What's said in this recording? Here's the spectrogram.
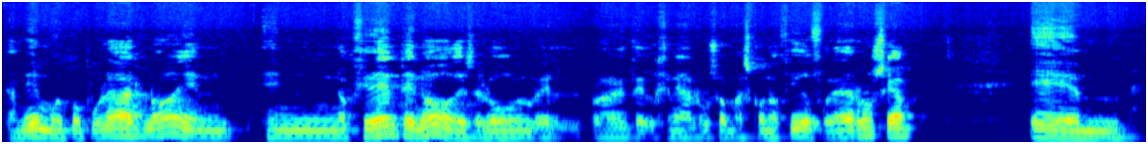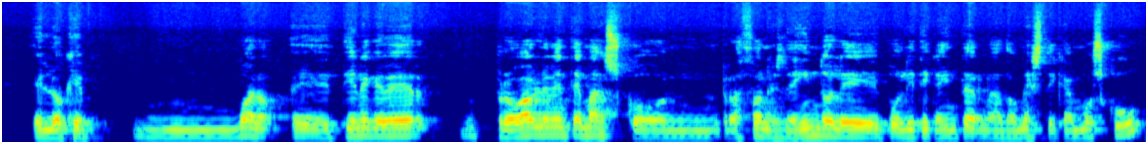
también muy popular ¿no? en, en Occidente, ¿no? Desde luego el probablemente el general ruso más conocido fuera de Rusia, em, en lo que, mm, bueno, eh, tiene que ver probablemente más con razones de índole política interna doméstica en Moscú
